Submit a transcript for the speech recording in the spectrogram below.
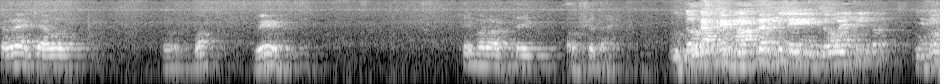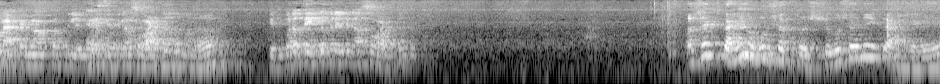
सगळ्या ह्याच्यावर वेळ हे मला वाटतं एक औषध आहे. उद्धव ठाकरे माफ करतील जवळ येतील उद्धव ठाकरे माफ करतील येतील असं वाटतं? हे? परत एकत्र येतील असं वाटतं? असं काही होऊ शकतं. शिवसैनिक आहे.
